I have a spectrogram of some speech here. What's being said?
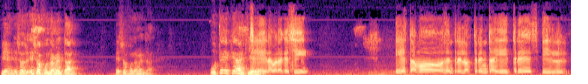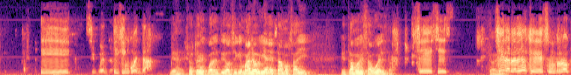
Bien, eso, es- eso es fundamental. Eso es fundamental. ¿Ustedes qué edad tienen? Sí, la verdad que sí. Y estamos entre los 33 y, y, 50. y 50. Bien, yo estoy en 42, así que mal o bien estamos ahí. Estamos en esa vuelta. Sí, sí. Sí, la realidad es que es un rock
